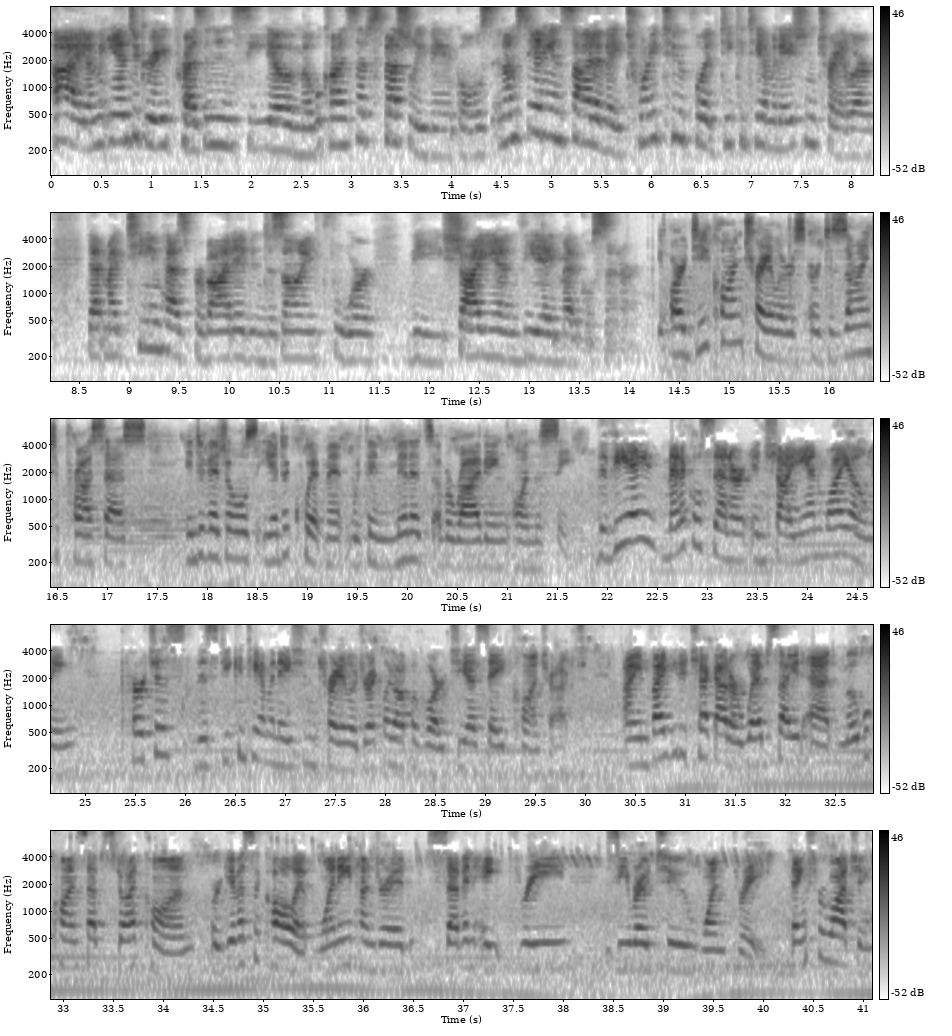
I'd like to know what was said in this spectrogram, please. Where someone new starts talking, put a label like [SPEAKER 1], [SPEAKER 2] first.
[SPEAKER 1] Hi, I'm Ann Degree, President and CEO of Mobile Concepts Specialty Vehicles, and I'm standing inside of a 22-foot decontamination trailer that my team has provided and designed for the Cheyenne VA Medical Center. Our decon trailers are designed to process individuals and equipment within minutes of arriving on the scene. The VA Medical Center in Cheyenne, Wyoming purchase this decontamination trailer directly off of our GSA contract. I invite you to check out our website at mobileconcepts.com or give us a call at 1 800 783 0213. Thanks for watching.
